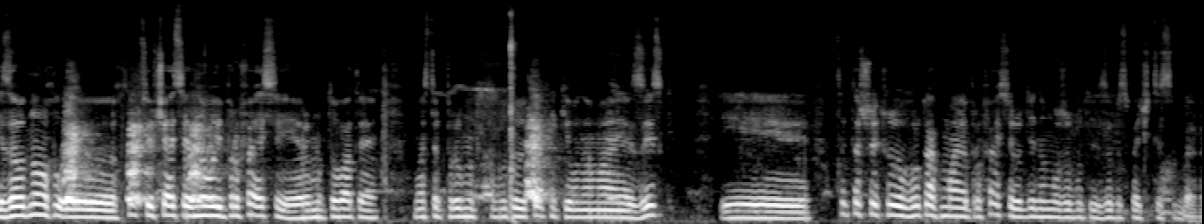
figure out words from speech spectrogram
І заодно е, хлопці вчаться нової професії, ремонтувати майстер по ремонту побутової техніки, вона має зиск. І це те, що якщо в руках має професію, людина може бути забезпечити себе.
